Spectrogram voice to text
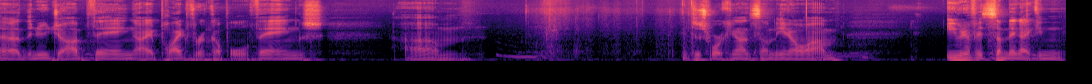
uh, the new job thing. I applied for a couple of things. Um just working on something, you know, um even if it's something I can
